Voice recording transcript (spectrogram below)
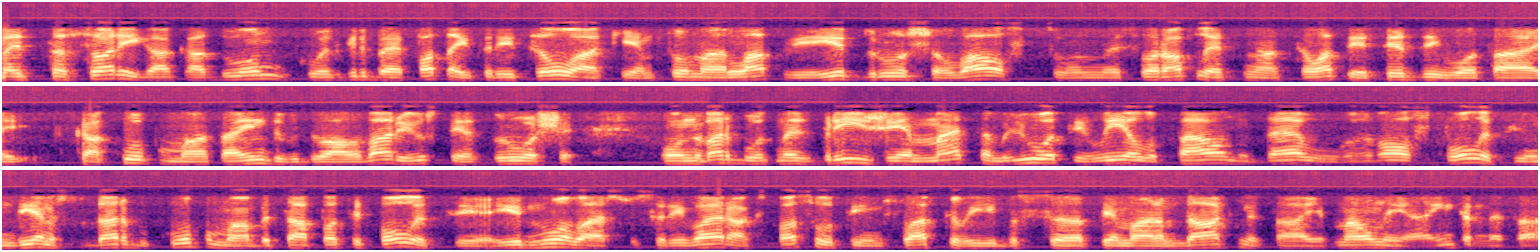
bet tā svarīgākā doma, ko es gribēju pateikt arī cilvēkiem, tomēr Latvija ir droša valsts, un es varu apliecināt, ka Latvijas iedzīvotāji kā kopumā tā individuāli var justies droši. Un varbūt mēs brīžiem metam ļoti lielu pelnu devu uz valsts policiju un dienestu darbu kopumā, bet tāpat ir policija. Ir novērsusi arī vairākas pasūtījumus, slepkavības, eh, piemēram, dārknetā, jeb melnajā internetā.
